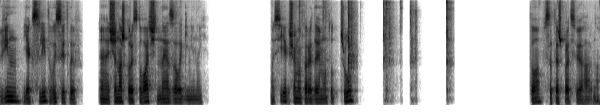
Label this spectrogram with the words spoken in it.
він як слід висвітлив, е, що наш користувач не залогінений. Ось і якщо ми передаємо тут true, то все теж працює гарно.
